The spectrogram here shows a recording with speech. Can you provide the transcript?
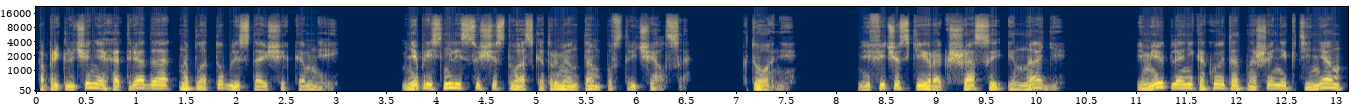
о приключениях отряда на плато блистающих камней. Мне приснились существа, с которыми он там повстречался. Кто они? Мифические ракшасы и наги? Имеют ли они какое-то отношение к теням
